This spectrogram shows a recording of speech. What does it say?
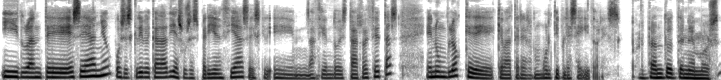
y durante ese año pues escribe cada día sus experiencias eh, haciendo estas recetas en un blog que, va a tener múltiples seguidores. Por tanto, tenemos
